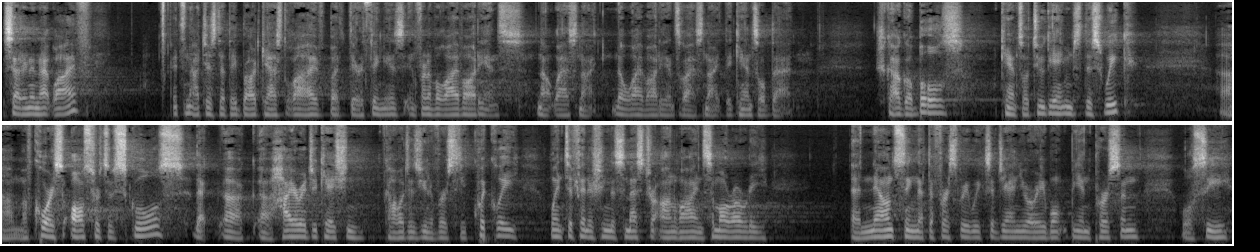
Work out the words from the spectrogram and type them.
Saturday Night Live, it's not just that they broadcast live, but their thing is in front of a live audience, not last night. No live audience last night. They canceled that. Chicago Bulls canceled two games this week. Um, of course, all sorts of schools, that uh, uh, higher education, colleges, university, quickly went to finishing the semester online. Some are already announcing that the first three weeks of January won't be in person. We'll see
